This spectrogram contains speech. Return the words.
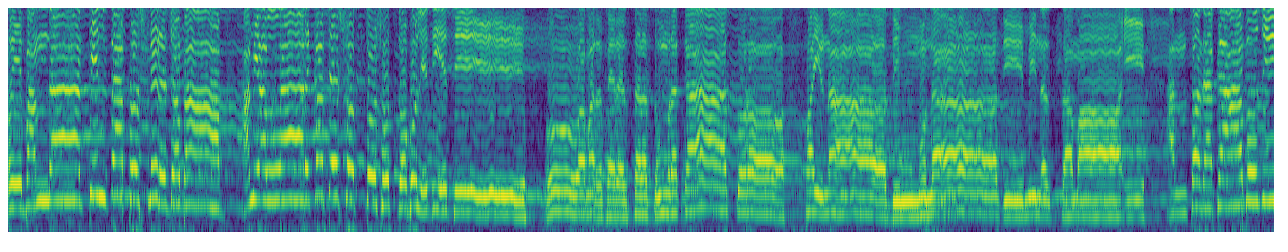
ওই বান্দা তিনটা প্রশ্নের জবাব আমি আল্লাহর কাছে সত্য সত্য বলে দিয়েছি। ও আমার ফেরেস্তারা তোমরা কাজ করো। ফাইনা দিমুনাদি মিনাস সামাই। আন সাদাকা আবুদি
